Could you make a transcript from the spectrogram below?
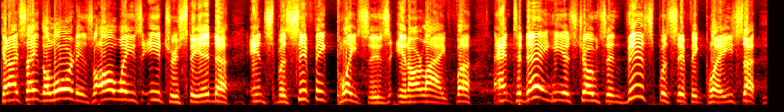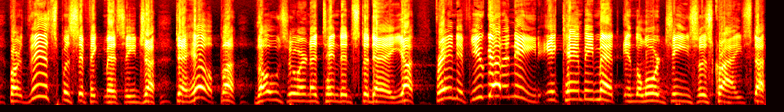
Can I say the Lord is always interested uh, in specific places in our life. Uh, and today He has chosen this specific place uh, for this specific message to help those who are in attendance today. Friend, if you got a need, it can be met in the Lord Jesus Christ. Uh,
